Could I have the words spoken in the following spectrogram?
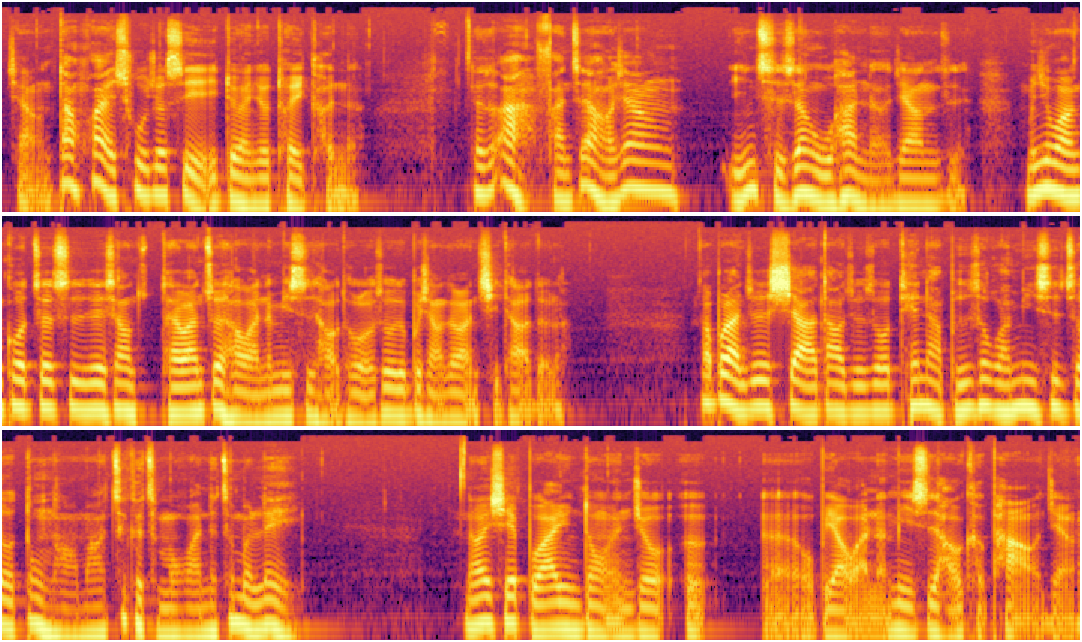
这样。但坏处就是一堆人就退坑了，他说啊，反正好像已经此生无憾了这样子，我们已经玩过这世界上台湾最好玩的密室逃脱了，所以我就不想再玩其他的了。那不然就是吓到，就是说天哪，不是说玩密室只有动脑吗？这个怎么玩得这么累？然后一些不爱运动的人就呃呃，我不要玩了，密室好可怕哦，这样。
